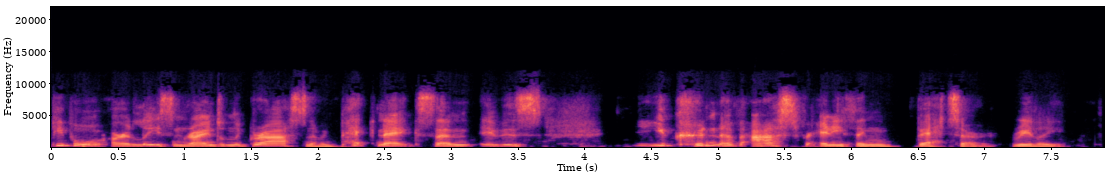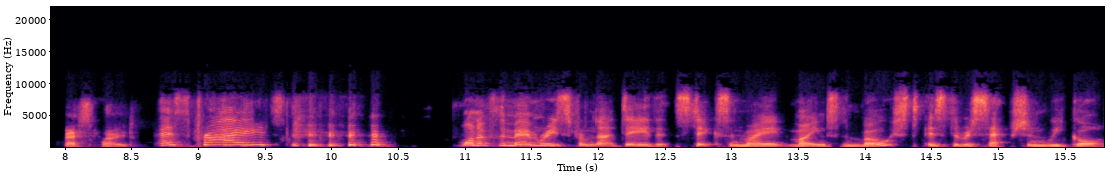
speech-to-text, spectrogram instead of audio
People are lazing around on the grass and having picnics. And it was, you couldn't have asked for anything better, really. Best pride. Best pride. one of the memories from that day that sticks in my mind the most is the reception we got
